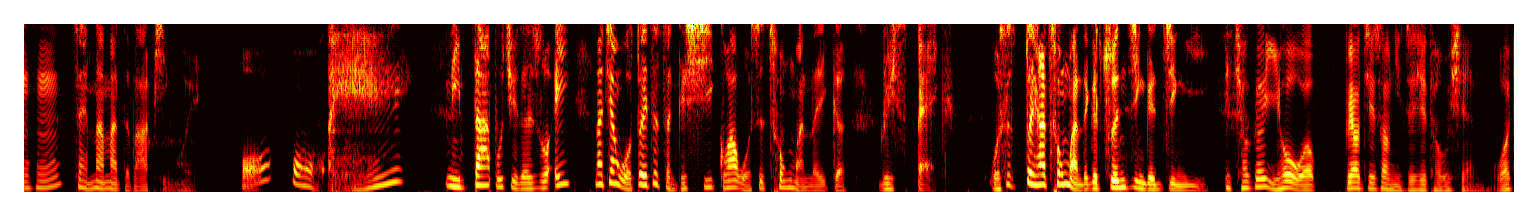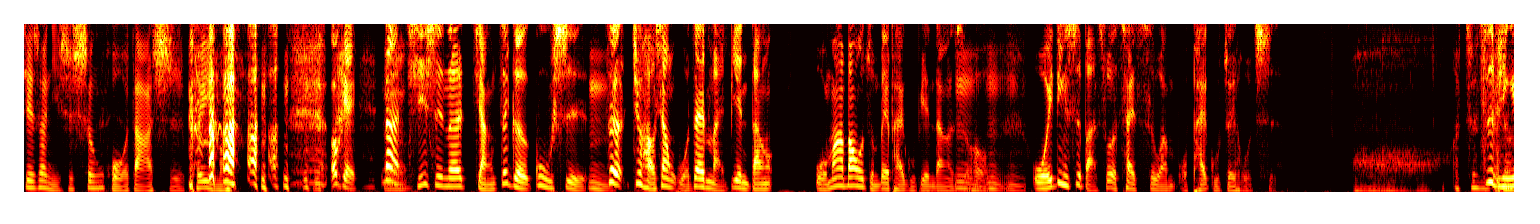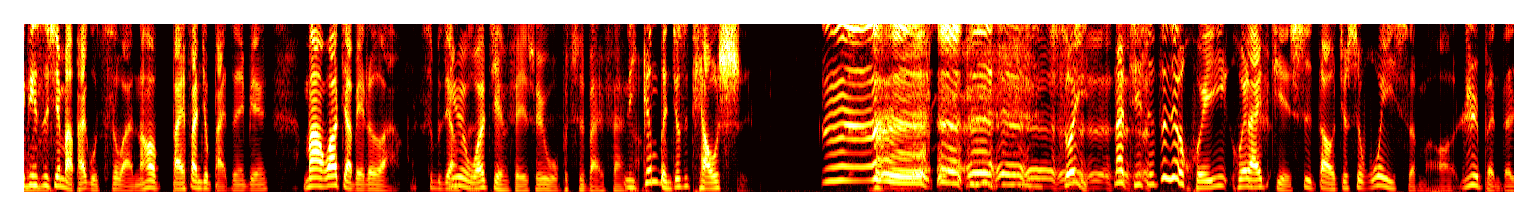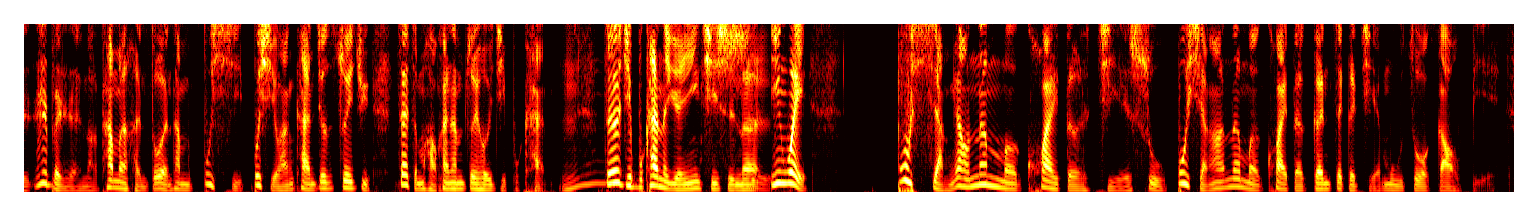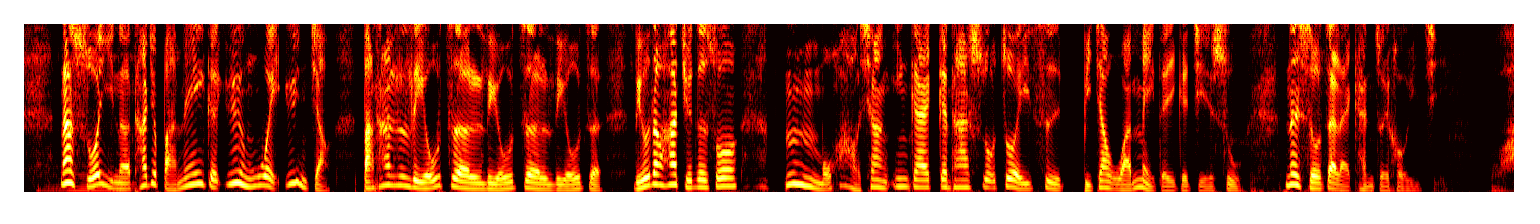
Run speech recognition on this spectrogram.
再慢慢的把它品味。哦哦，哎，你大家不觉得说，哎，那这样我对这整个西瓜我是充满了一个 respect，我是对它充满了一个尊敬跟敬意。哎，乔哥，以后我。不要介绍你这些头衔，我要介绍你是生活大师，可以吗？OK，那其实呢，讲这个故事，嗯、这就好像我在买便当，我妈帮我准备排骨便当的时候，嗯嗯，嗯我一定是把所有菜吃完，我排骨最后吃。哦，志平一定是先把排骨吃完，然后白饭就摆在那边。妈，我要加贝乐啊，是不是这样？因为我要减肥，所以我不吃白饭、啊。你根本就是挑食。所以，那其实这就回回来解释到，就是为什么哦，日本的日本人呢、哦，他们很多人他们不喜不喜欢看，就是追剧再怎么好看，他们最后一集不看。嗯，最后一集不看的原因，其实呢，因为不想要那么快的结束，不想要那么快的跟这个节目做告别。那所以呢，他就把那个韵味韵脚，把它留着，留着，留着，留到他觉得说，嗯，我好像应该跟他说做一次比较完美的一个结束。那时候再来看最后一集。哇，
